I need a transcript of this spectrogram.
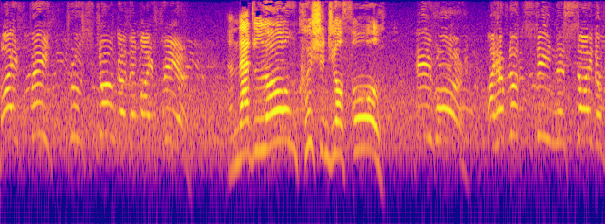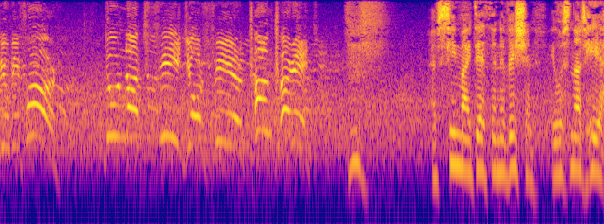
My faith grew stronger than my fear. And that loam cushioned your fall. Eivor, I have not seen this side of you before. Do not feed your fear, conquer it! Hmm. I've seen my death in a vision. It was not here.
